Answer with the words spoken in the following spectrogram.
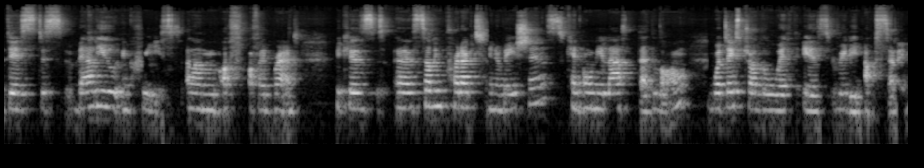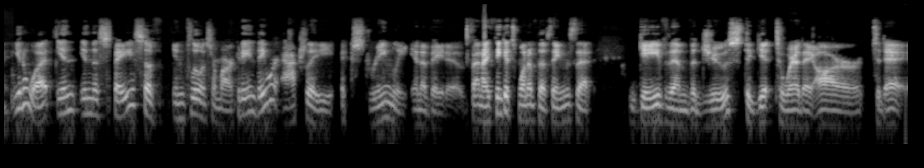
this this value increase um, of, of a brand because uh, selling product innovations can only last that long. What they struggle with is really upselling. You know what? In in the space of influencer marketing, they were actually extremely innovative, and I think it's one of the things that gave them the juice to get to where they are today.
